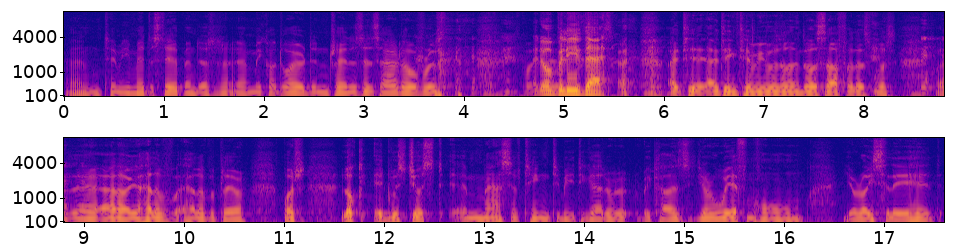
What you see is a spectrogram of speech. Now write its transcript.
and Timmy made the statement that uh, Mick O'Dwyer didn't train us as hard over it. I don't believe that. I I think Timmy was one of those soft fellas, but, but uh, I know you're a hell of, hell of a player. But look, it was just a massive thing to be together because you're away from home, you're isolated,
